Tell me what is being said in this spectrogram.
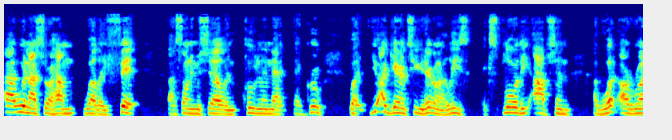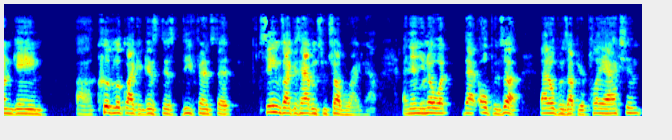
uh, we're not sure how well they fit uh, Sony Michel including in that that group. But you, I guarantee you, they're going to at least explore the option of what our run game uh, could look like against this defense that seems like it's having some trouble right now. And then you know what that opens up? That opens up your play action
